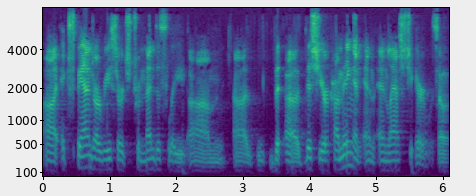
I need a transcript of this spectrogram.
uh, expand our research tremendously um, uh, th- uh, this year coming and, and, and last year. So,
